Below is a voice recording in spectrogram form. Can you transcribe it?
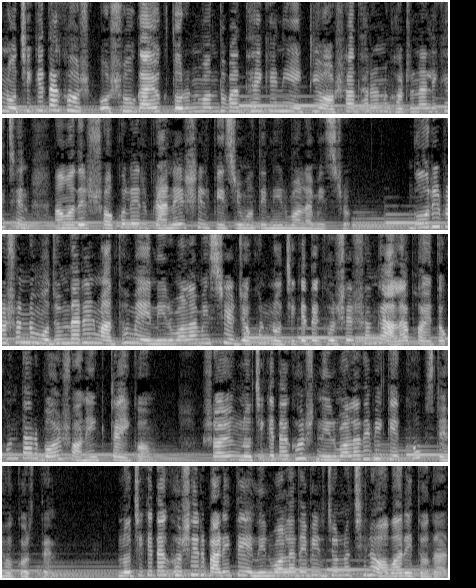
নচিকেতা ঘোষ ও সুগায়ক তরুণ বন্দ্যোপাধ্যায়কে নিয়ে একটি অসাধারণ ঘটনা লিখেছেন আমাদের সকলের প্রাণের শিল্পী শ্রীমতী নির্মলা মিশ্র। গৌরী প্রসন্ন মজুমদারের মাধ্যমে নির্মলা মিশ্রের যখন নচিকেতা ঘোষের সঙ্গে আলাপ হয়, তখন তার বয়স অনেকটাই কম। স্বয়ং নচিকেতা ঘোষ নির্মলা দেবীকে খুব স্নেহ করতেন। নচিকেতা ঘোষের বাড়িতে নির্মলা দেবীর জন্য ছিল অবারিত দ্বার।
